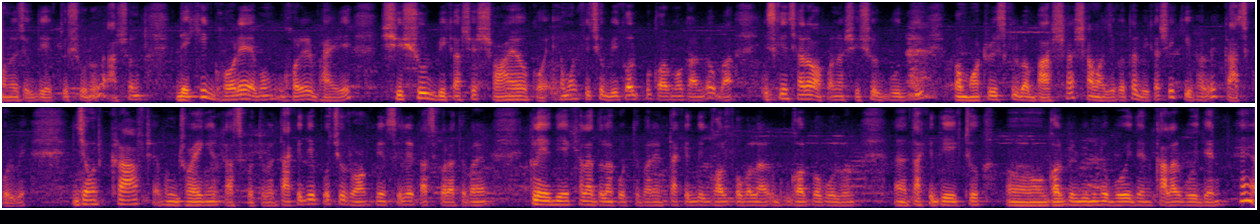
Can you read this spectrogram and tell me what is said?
মনোযোগ দিয়ে একটু শুনুন, আসুন, দেখি ঘরে এবং ঘরের বাইরে শিশুর বিকাশের সহায়ক হয়। এমন কিছু বিকল্প কর্মকাণ্ড বা স্ক্রিন ছাড়াও আপনার শিশুর বুদ্ধি বা মোটর স্কিল বা ভাষা সামাজিকতা বিকাশে কীভাবে কাজ করবে। যেমন ক্রাফট এবং ড্রয়িংয়ের কাজ করতে পারেন, তাকে দিয়ে প্রচুর রং পেন্সিলের কাজ করাতে পারেন ক্লে দিয়ে খেলাধুলা করতে পারেন, তাকে দিয়ে গল্প বলার, গল্প বলুন তাকে দিয়ে একটু গল্পের বিভিন্ন বই দেন কালার বই দেন হ্যাঁ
